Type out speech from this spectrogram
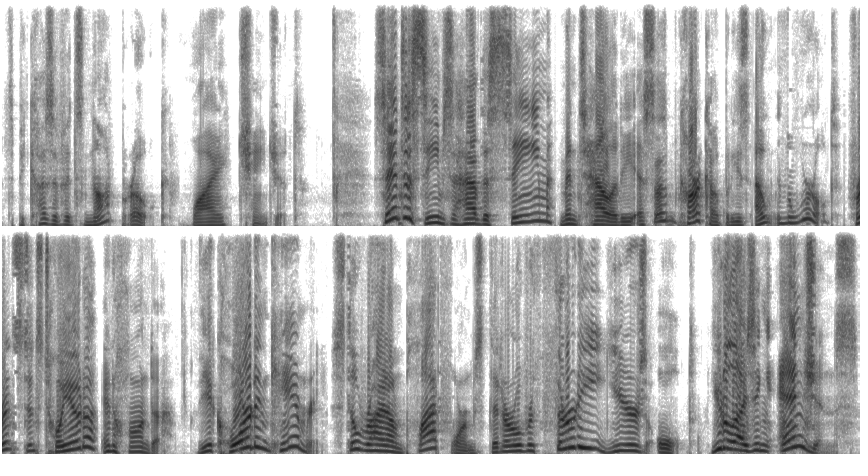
It's because if it's not broke, why change it? Santa seems to have the same mentality as some car companies out in the world. For instance, Toyota and Honda. The Accord and Camry still ride on platforms that are over 30 years old, utilizing engines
